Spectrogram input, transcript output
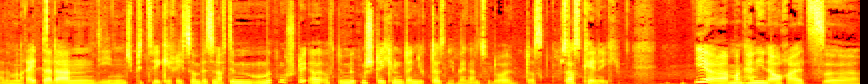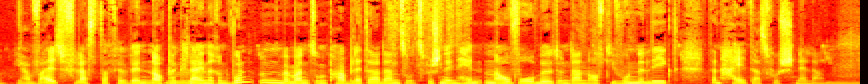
Also man reibt da dann den Spitzwegerich so ein bisschen auf dem, Mückenstich, äh, auf dem Mückenstich und dann juckt das nicht mehr ganz so doll. Das, das kenne ich. Ja, man kann ihn auch als äh, ja, Waldpflaster verwenden, auch bei mhm. kleineren Wunden. Wenn man so ein paar Blätter dann so zwischen den Händen aufrubbelt und dann auf die Wunde legt, dann heilt das wohl schneller. Mhm.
